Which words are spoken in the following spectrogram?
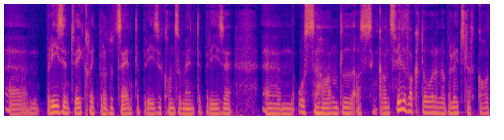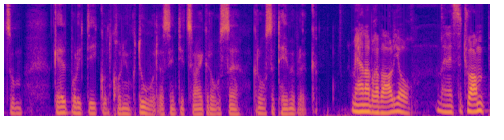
ähm, Preisentwicklung, Produzentenpreise, Konsumentenpreise, ähm, Außenhandel, also es sind ganz viele Faktoren, aber letztlich geht es um Geldpolitik und Konjunktur. Das sind die zwei grossen, grossen Themenblöcke. Wir haben aber ein Wahljahr Wenn jetzt der Trump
